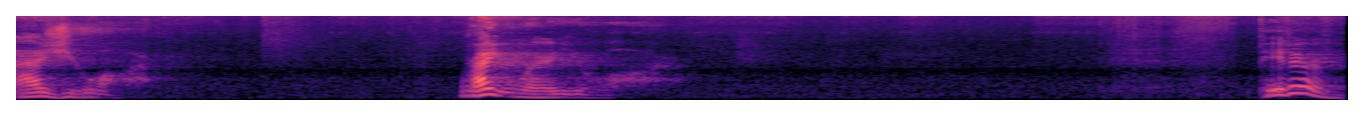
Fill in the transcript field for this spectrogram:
as you are, right where you are. Peter,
